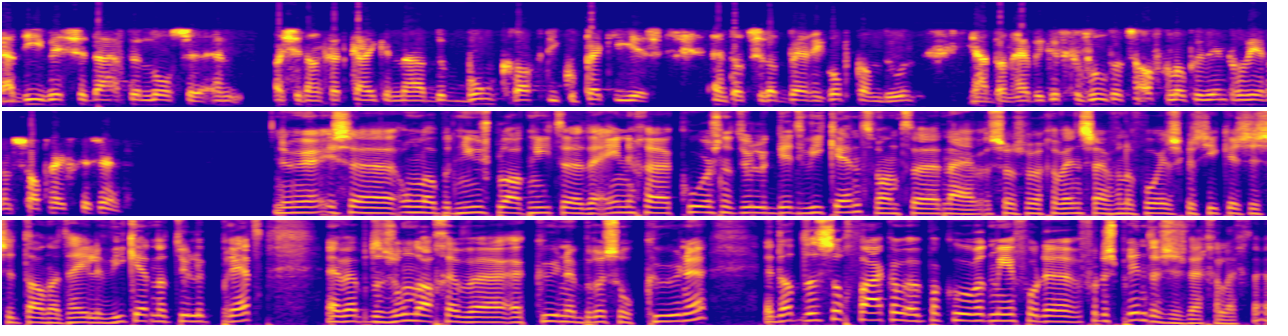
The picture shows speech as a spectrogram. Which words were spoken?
ja, die wisten daar te lossen. En als je dan gaat kijken naar de bonkracht die Kopecky is en dat ze dat bergop kan doen, ja, dan heb ik het gevoel dat ze afgelopen winter weer een stap heeft gezet. Nu is uh, Omloop het Nieuwsblad niet uh, de enige koers natuurlijk dit weekend. Want uh, nou ja, zoals we gewend zijn van de voorjaarsklassiekers is het dan het hele weekend natuurlijk pret. En we hebben op de zondag hebben we Kuurne, Brussel, Kuurne. En dat, dat is toch vaak een parcours wat meer voor de, voor de sprinters is weggelegd hè?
